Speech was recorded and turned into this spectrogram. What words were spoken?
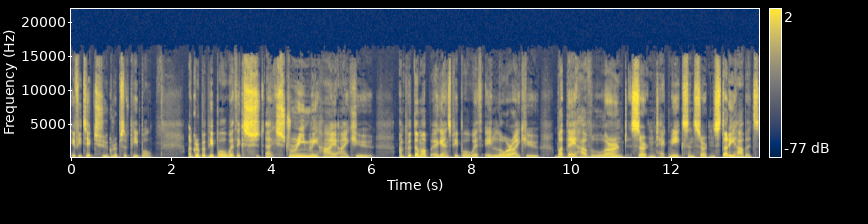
If you take two groups of people, a group of people with ex- extremely high IQ, and put them up against people with a lower IQ, but they have learned certain techniques and certain study habits,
